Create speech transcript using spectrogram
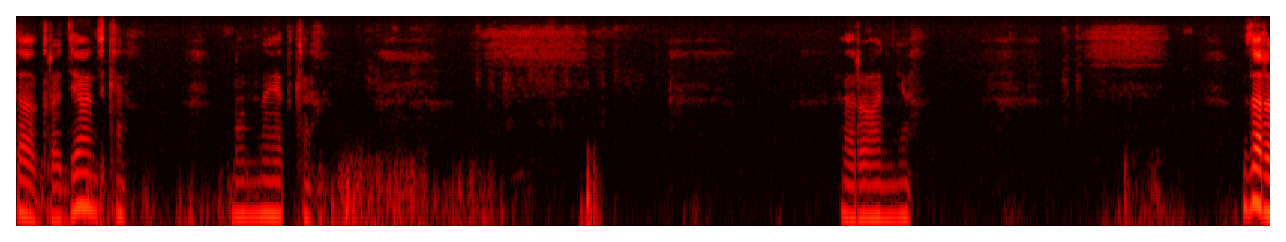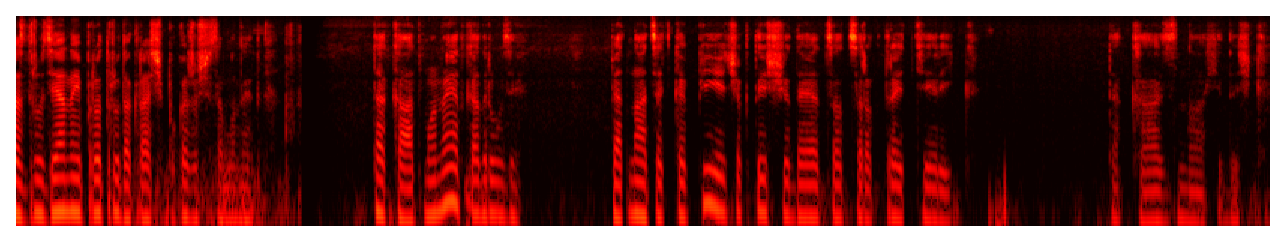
Так, радянська монетка. Рання. Зараз, друзі, я не про труда краще покажу, що за монетка. Така от монетка, друзі. 15 копійочок, 1943 рік. Така знахідочка.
